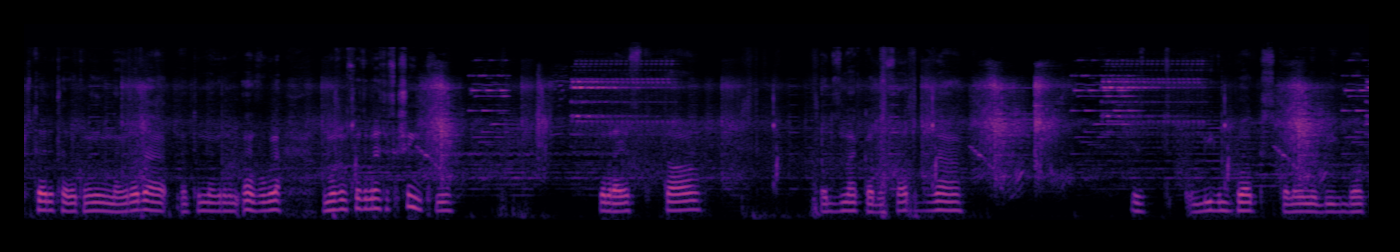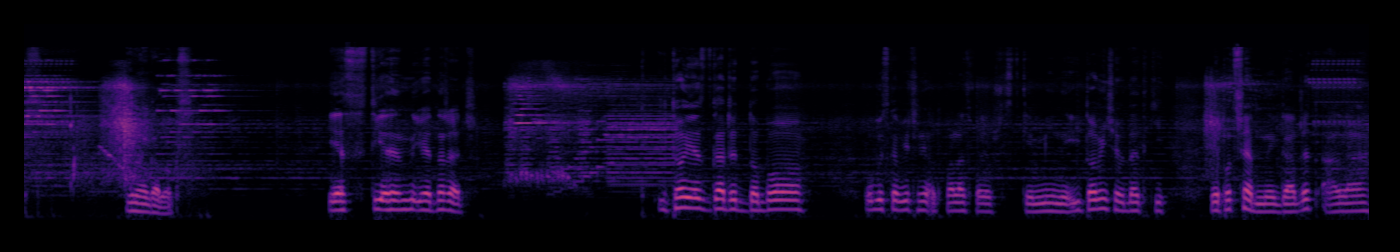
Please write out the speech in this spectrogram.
cztery całe kolejne nagrody, a tym nagrodą, o w ogóle możemy sobie wybrać te skrzynki. Dobra, jest to odznaka do Forge'a. Jest Big Box, kolejny Big Box i Mega Box. Jest jeden, jedna rzecz. I to jest gadżet do Bo, bo błyskawicznie odpala swoje wszystkie miny. I to mi się wydaje taki niepotrzebny gadżet, ale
